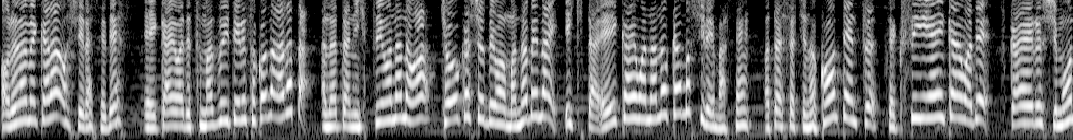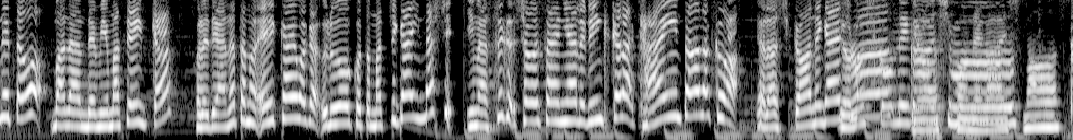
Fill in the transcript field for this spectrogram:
オルナメからお知らせです。英会話でつまずいているそこのあなた。あなたに必要なのは、教科書では学べない生きた英会話なのかもしれません。私たちのコンテンツ、セクシー英会話で使える下ネタを学んでみませんか？これであなたの英会話が潤うこと間違いなし。今すぐ詳細にあるリンクから会員登録をよろしくお願いします。よろしくお願いししくお願います.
